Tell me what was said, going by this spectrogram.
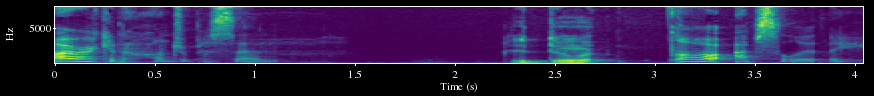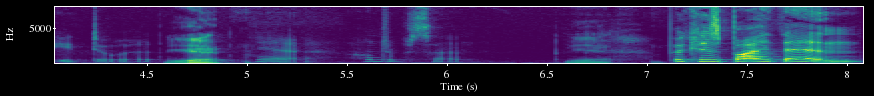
I reckon hundred percent. he'd do it. Oh, absolutely, he'd do it. Yeah, Yeah, hundred percent. yeah. Because by then,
